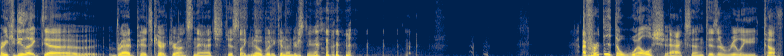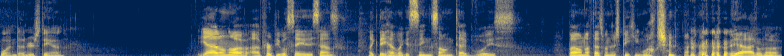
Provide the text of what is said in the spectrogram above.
or you could do like uh, Brad Pitt's character on Snatch, just like nobody can understand. I've heard that the Welsh accent is a really tough one to understand. yeah, I don't know. I've, I've heard people say it sounds like they have like a sing song type voice. But I don't know if that's when they're speaking Welsh or not. yeah, I don't know.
